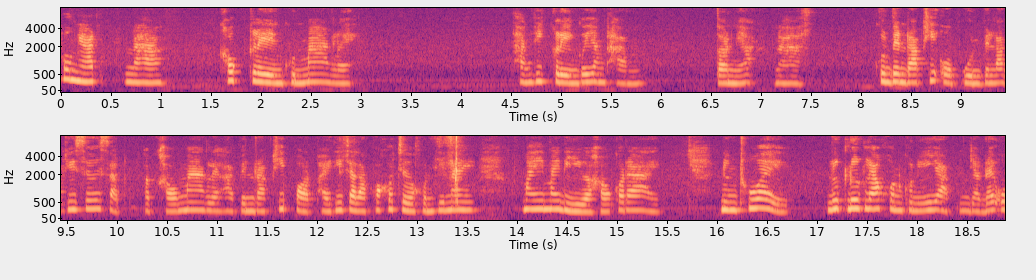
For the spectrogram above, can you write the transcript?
พวกนี้นะคะเขาเกรงคุณมากเลย ทั้งที่เกรงก็ยังทำตอนเนี้ยนะคะคุณเป็นรักที่อบอุ่นเป็นรักที่ซื่อสัตย์กับเขามากเลยค่ะ เป็นรักที่ปลอดภัยที่จะรักเพราะเขาเจอคนที่ไม่ไม่ไม่ดีกับเขาก็ได้หนึ่งถ้วยลึกๆแล้วคนคนนี้อยากอยากได้โอ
